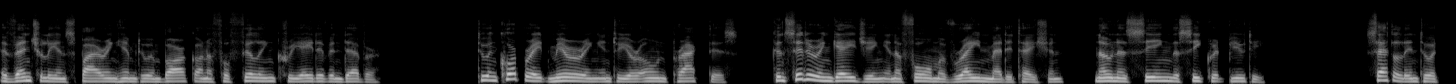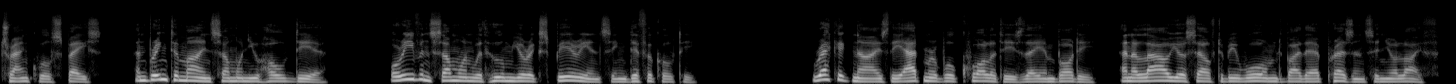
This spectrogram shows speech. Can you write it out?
eventually inspiring him to embark on a fulfilling creative endeavor. To incorporate mirroring into your own practice, consider engaging in a form of rain meditation known as seeing the secret beauty. Settle into a tranquil space and bring to mind someone you hold dear, or even someone with whom you're experiencing difficulty. Recognize the admirable qualities they embody and allow yourself to be warmed by their presence in your life.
